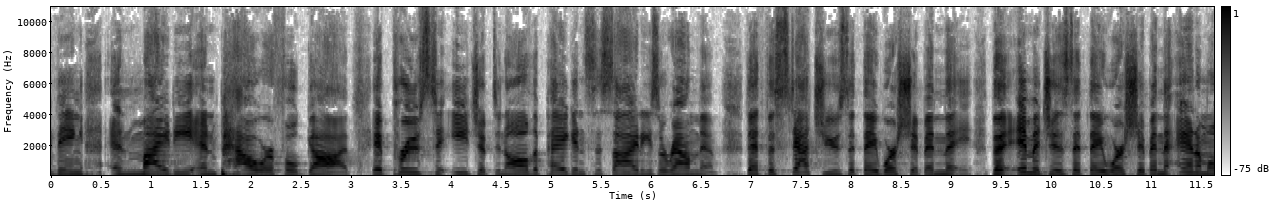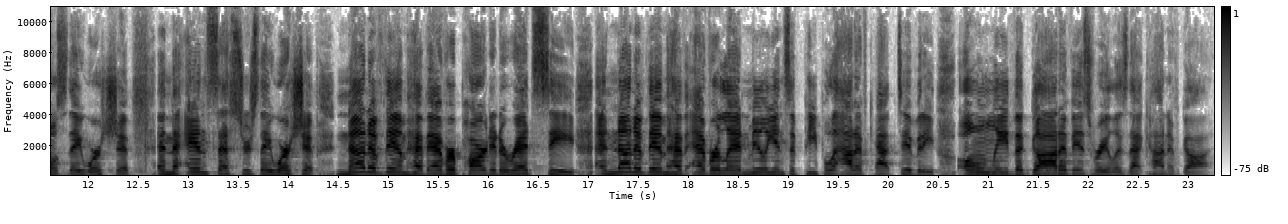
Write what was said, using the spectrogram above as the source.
and mighty and powerful God. It proves to Egypt and all the pagan societies around them that the statues that they worship and the, the images that they worship and the animals they worship and the ancestors they worship. None of them have ever parted a Red Sea, and none of them have ever led millions of people out of captivity. Only the God of Israel is that kind of God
